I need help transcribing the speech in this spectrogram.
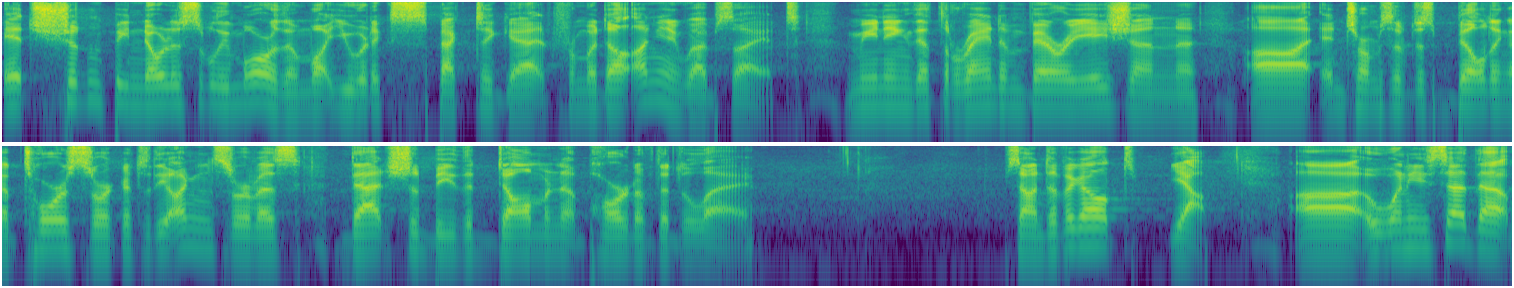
it shouldn't be noticeably more than what you would expect to get from a Dell .onion website, meaning that the random variation uh, in terms of just building a Tor circuit to the Onion service, that should be the dominant part of the delay. Sound difficult? Yeah. Uh, when he said that,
